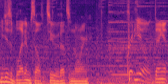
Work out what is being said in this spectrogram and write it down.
He just bled himself too. That's annoying. Crit heal. Dang it.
